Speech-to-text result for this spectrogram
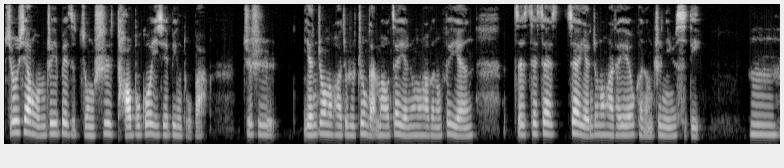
就像我们这一辈子总是逃不过一些病毒吧。就是严重的话，就是重感冒；再严重的话，可能肺炎；再再再再严重的话，它也有可能置你于死地。嗯，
